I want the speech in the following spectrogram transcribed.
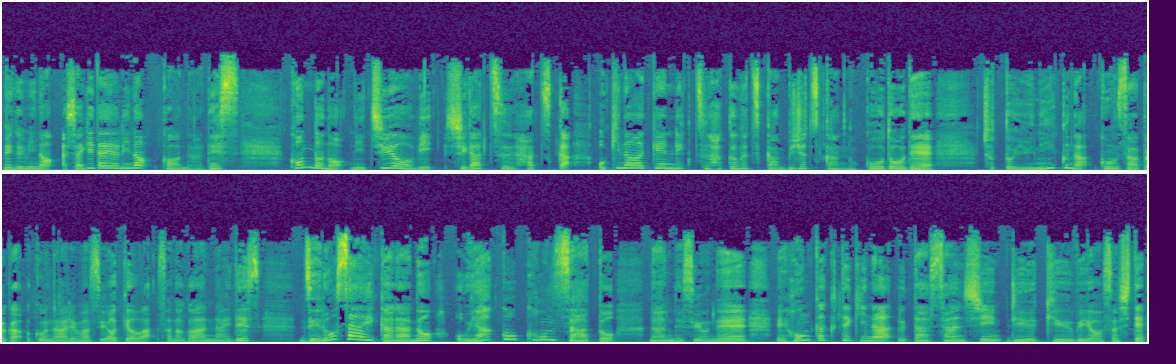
めぐみのあしゃぎだよりのコーナーです。今度の日曜日4月20日、沖縄県立博物館美術館の講堂で、ちょっとユニークなコンサートが行われますよ。今日はそのご案内です。0歳からの親子コンサートなんですよね。え本格的な歌、三振、琉球舞踊、そして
